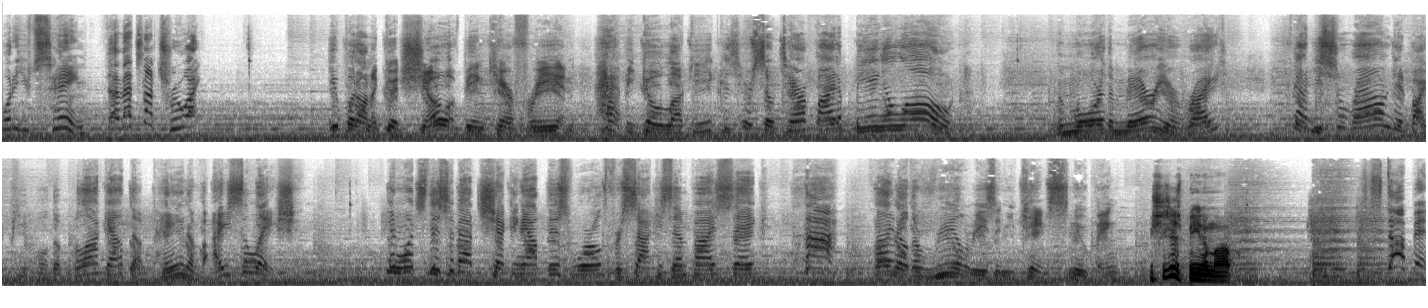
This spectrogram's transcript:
What are you saying? Th- that's not true. I. You put on a good show of being carefree and happy-go-lucky because you're so terrified of being alone. The more, the merrier, right? You gotta be surrounded by people to block out the pain of isolation. And what's this about checking out this world for Saki Senpai's sake? Ha! I know the real reason you came snooping. We should just beat him up. Stop it!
